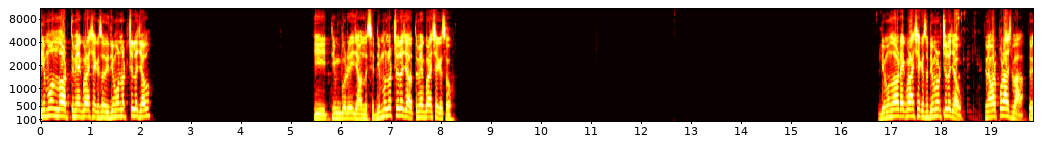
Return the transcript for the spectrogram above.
demon lord তুমি একবার এসে গেছো। ডিমন লর্ড চলে যাও। কি টিম করে যেমন লাগছে ডিমন লর্ড চলে যাও, তুমি একবার এসে গেছো। ডিমন লর্ড একবার এসে গেছো। ডিমন লর্ড চলে যাও। তুমি আবার পরে আসবা। তুমি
